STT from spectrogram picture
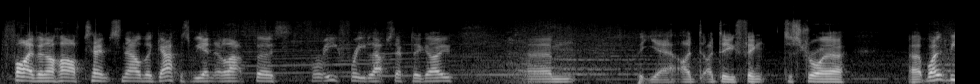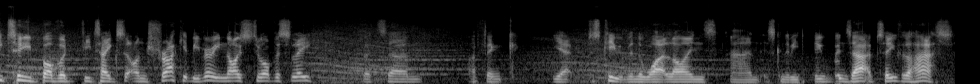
Five and a half tenths now the gap as we enter lap 33. Three laps left to go. Um, but yeah, I, I, do think Destroyer uh, won't be too bothered if he takes it on track. It'd be very nice to, obviously. But um, I think, yeah, just keep it within the white lines, and it's going to be two wins out of two for the Haas.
